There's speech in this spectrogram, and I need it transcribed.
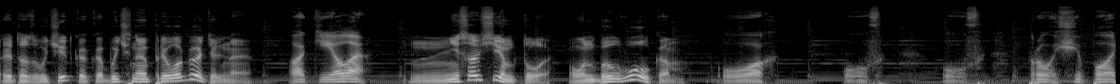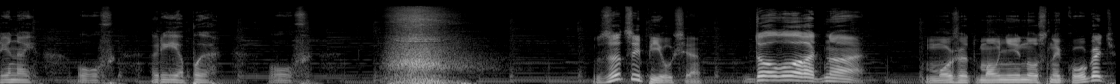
Это звучит как обычное прилагательное. Акела? Не совсем то. Он был волком. Ох, уф, уф, проще пареной, уф, репы, уф. Зацепился. Да ладно! Может, молниеносный коготь?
